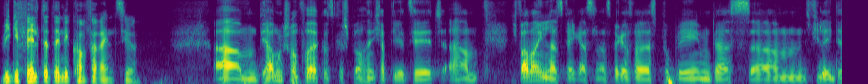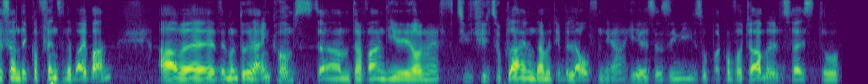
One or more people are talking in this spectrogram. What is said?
wie gefällt dir denn die Konferenz hier? Ähm, wir haben schon vorher kurz gesprochen, ich habe dir erzählt, ähm, ich war mal in Las Vegas. In Las Vegas war das Problem, dass ähm, viele interessante Konferenzen dabei waren. Aber wenn man da reinkommst, ähm, da waren die Räume viel, viel zu klein und damit überlaufen. Ja. Hier ist es irgendwie super komfortabel. Das heißt, du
